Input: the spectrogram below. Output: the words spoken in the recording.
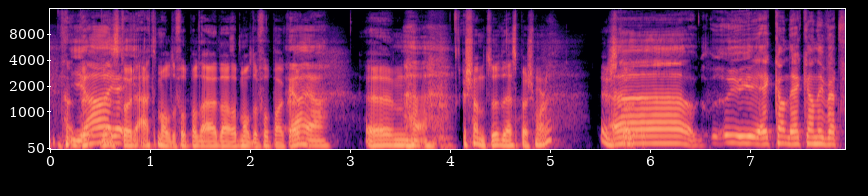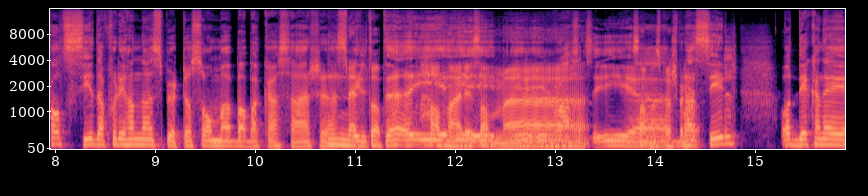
det, Ja, det står at Molde fotball, det er da Molde fotballklubb. Ja, ja. Um, skjønte du det spørsmålet? Skal, Eh, jeg, kan, jeg kan i hvert fall si det, fordi han eh, spurte oss om eh, Babacar Sarr eh, spilte i, Han er i samme- i, i, i samme. Brasil. Og det kan jeg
